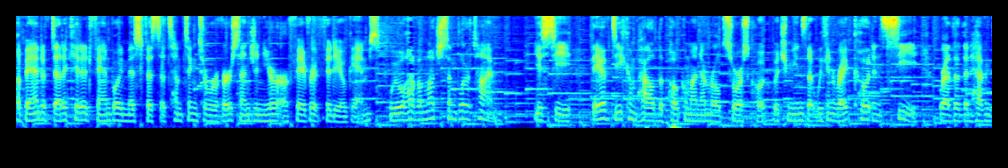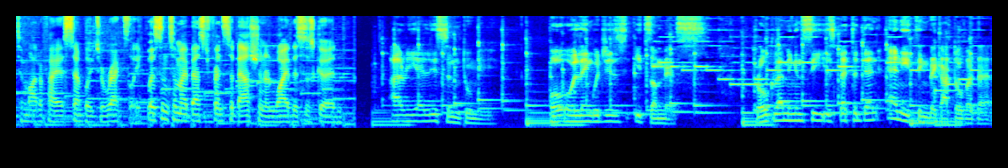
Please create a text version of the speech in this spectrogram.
a band of dedicated fanboy misfits attempting to reverse engineer our favorite video games, we will have a much simpler time. You see, they have decompiled the Pokemon Emerald source code, which means that we can write code in C rather than having to modify assembly directly. Listen to my best friend Sebastian on why this is good. Ariel, listen to me. OO languages, it's a mess. Programming in C is better than anything they got over there.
